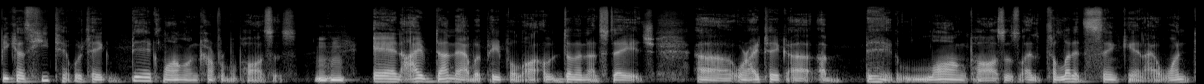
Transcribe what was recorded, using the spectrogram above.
because he t- would take big, long, uncomfortable pauses. Mm-hmm. And I've done that with people, I've done it on stage, uh, where I take a, a big, long pauses uh, to let it sink in. I want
